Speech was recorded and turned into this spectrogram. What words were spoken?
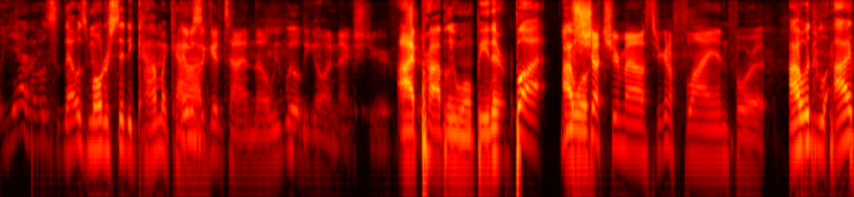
so Yeah, that was that was Motor City Comic Con. It was a good time though. We will be going next year. I sure. probably won't be there, but You I will. shut your mouth. You're gonna fly in for it. I would. I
